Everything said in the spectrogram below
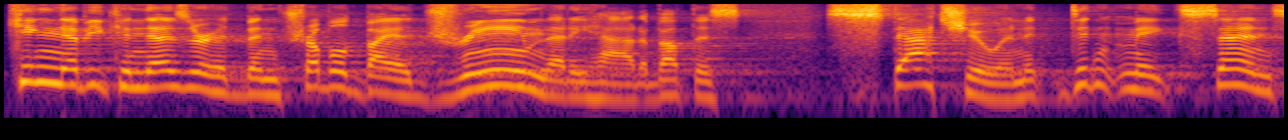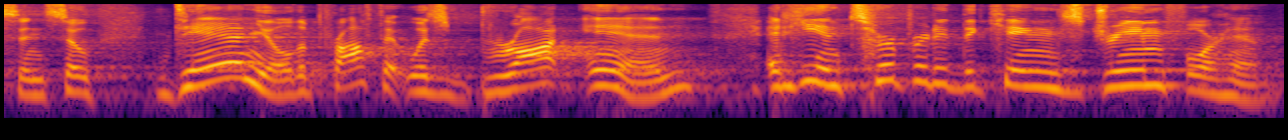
King Nebuchadnezzar had been troubled by a dream that he had about this statue and it didn't make sense. And so Daniel, the prophet, was brought in and he interpreted the king's dream for him.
